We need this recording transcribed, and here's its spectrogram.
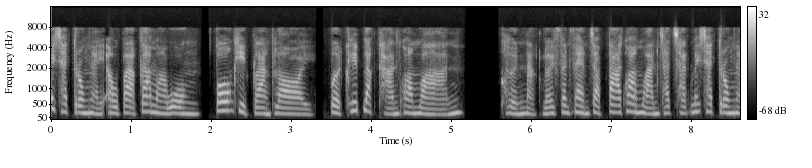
ไม่ชัดตรงไหนเอาปากกามาวง โป้งขีดกลางพลอย เปิดคลิปหลักฐานความหวาน เขินหนักเลยแฟนๆจับตาความหวานชัดๆ ไม่ชัดตรงไหน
